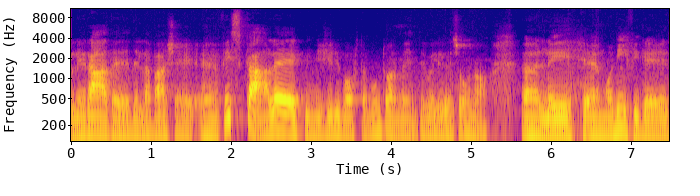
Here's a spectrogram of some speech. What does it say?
le rate della pace eh, fiscale, quindi ci riporta puntualmente quelle che sono eh, le eh, modifiche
